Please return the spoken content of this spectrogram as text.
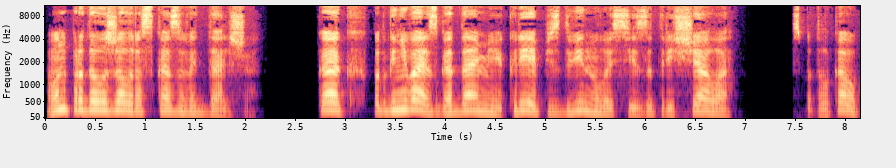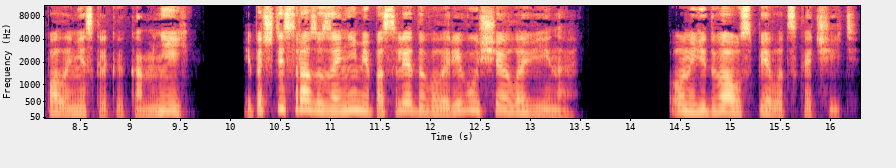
Он продолжал рассказывать дальше. Как, подгнивая с годами, крепь сдвинулась и затрещала, с потолка упало несколько камней, и почти сразу за ними последовала ревущая лавина. Он едва успел отскочить.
